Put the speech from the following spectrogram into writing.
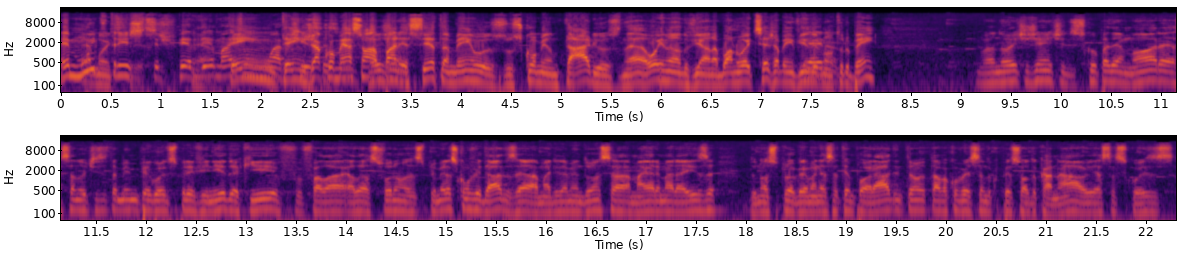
É muito, muito triste, triste. perder É. mais tem, um artista. tem, Já assim. começam a Oi, gente. aparecer também os, os comentários, né? Oi, Nando Viana, boa noite, seja bem-vindo, irmão, Nando? tudo bem? Boa noite, gente. Desculpa a demora. Essa notícia também me pegou desprevenido aqui. Fui falar, elas foram as primeiras convidadas, é, a Marília Mendonça, a Maiara Maraíza, do nosso programa nessa temporada. Então eu estava conversando com o pessoal do canal e essas coisas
